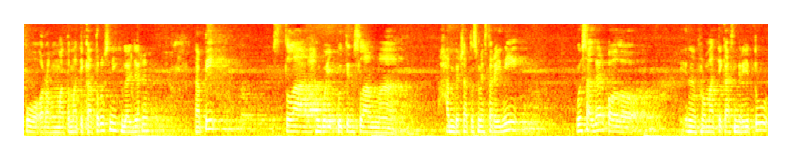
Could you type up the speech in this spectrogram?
oh orang matematika terus nih belajarnya tapi setelah gue ikutin selama hampir satu semester ini gue sadar kalau informatika sendiri itu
